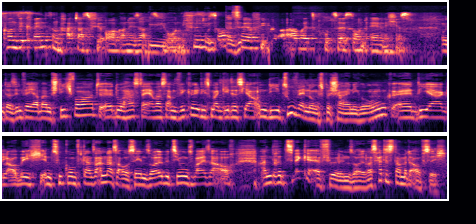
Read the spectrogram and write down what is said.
Konsequenzen hat das für Organisationen, mhm. für die Software, für ihre Arbeitsprozesse und ähnliches? Und da sind wir ja beim Stichwort. Äh, du hast da ja was am Wickel. Diesmal geht es ja um die Zuwendungsbescheinigung, äh, die ja, glaube ich, in Zukunft ganz anders aussehen soll, beziehungsweise auch andere Zwecke erfüllen soll. Was hat es damit auf sich?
